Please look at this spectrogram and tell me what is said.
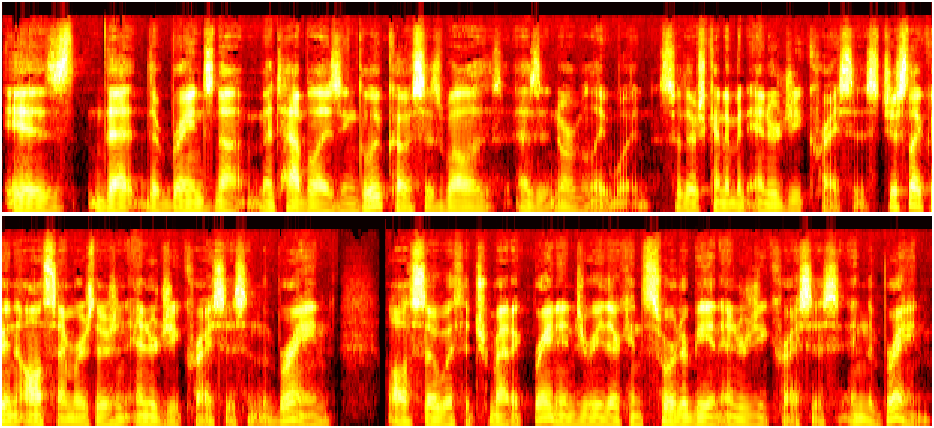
is that the brain's not metabolizing glucose as well as, as it normally would. So there's kind of an energy crisis. Just like in Alzheimer's, there's an energy crisis in the brain. Also, with a traumatic brain injury, there can sort of be an energy crisis in the brain.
